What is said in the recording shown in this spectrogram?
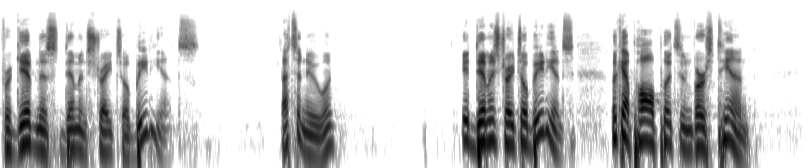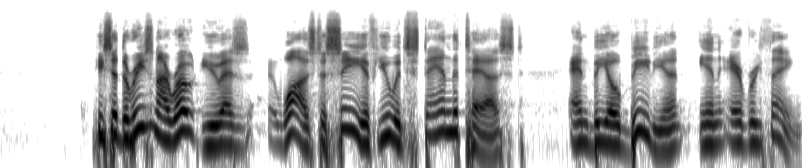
forgiveness demonstrates obedience. That's a new one it demonstrates obedience. Look how Paul puts in verse 10. He said, The reason I wrote you as was to see if you would stand the test and be obedient in everything.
